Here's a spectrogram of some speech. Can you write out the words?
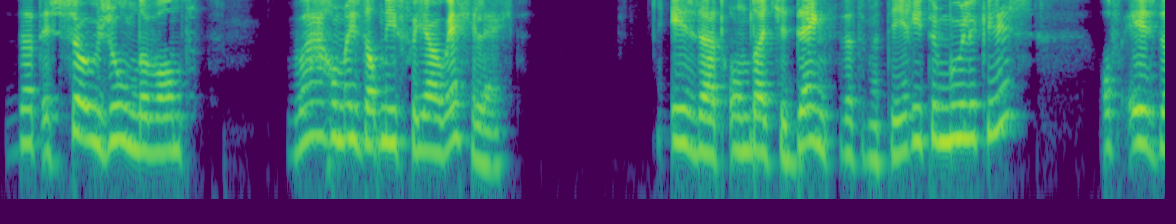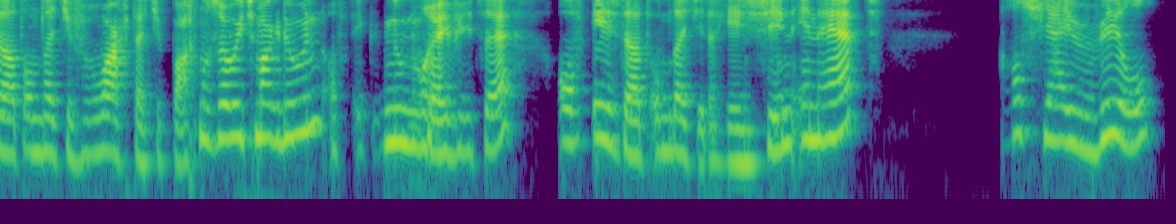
dat is zo zonde, want waarom is dat niet voor jou weggelegd? Is dat omdat je denkt dat de materie te moeilijk is? Of is dat omdat je verwacht dat je partner zoiets mag doen? Of ik noem maar even iets, hè? Of is dat omdat je er geen zin in hebt? Als jij wil,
